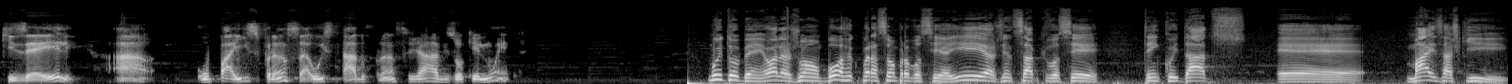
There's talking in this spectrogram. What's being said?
quiser ele, a, o país França, o Estado França já avisou que ele não entra. Muito bem. Olha, João, boa recuperação para você aí. A gente sabe que você tem cuidados é, mais, acho que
